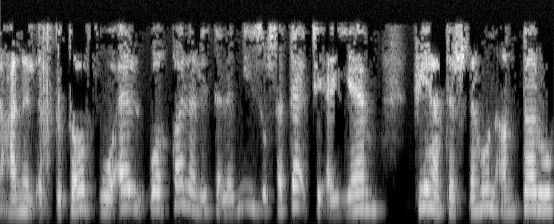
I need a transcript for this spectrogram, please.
عن الاختطاف وقال وقال لتلاميذه ستأتي أيام فيها تشتهون أن تروا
